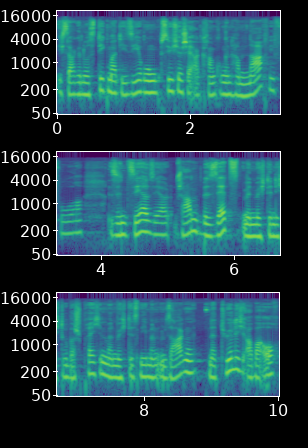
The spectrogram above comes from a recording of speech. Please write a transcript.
ich sage nur Stigmatisierung, psychische Erkrankungen haben nach wie vor, sind sehr, sehr schambesetzt. Man möchte nicht drüber sprechen, man möchte es niemandem sagen. Natürlich aber auch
